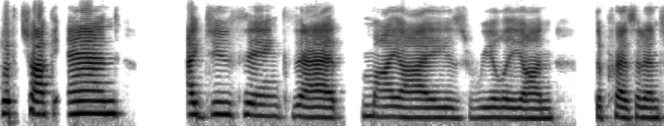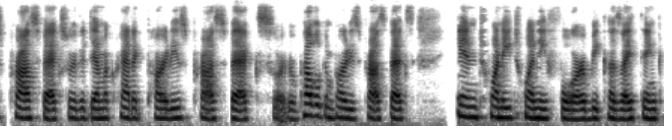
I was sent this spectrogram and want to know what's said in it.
with Chuck and I do think that my eye is really on the president's prospects or the Democratic Party's prospects or the Republican Party's prospects in 2024 because I think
